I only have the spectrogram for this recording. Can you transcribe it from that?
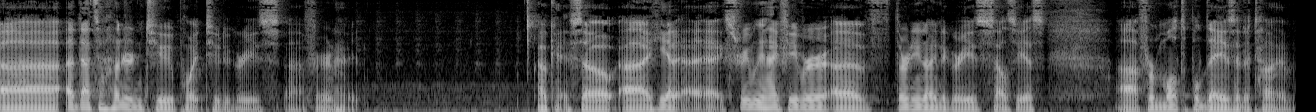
Uh, that's 102.2 degrees uh, Fahrenheit. Okay, so uh, he had an extremely high fever of 39 degrees Celsius uh, for multiple days at a time.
